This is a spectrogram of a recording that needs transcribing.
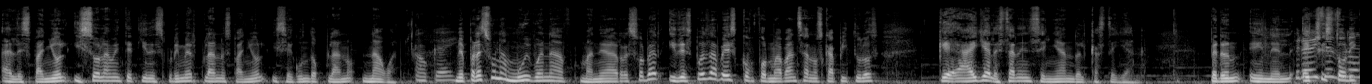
al español y solamente tienes primer plano español y segundo plano náhuatl. Ok. Me parece una muy buena manera de resolver. Y después la ves conforme avanzan los capítulos que a ella le están enseñando el castellano. Pero en, en el Pero hecho dices, histórico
